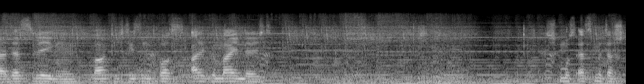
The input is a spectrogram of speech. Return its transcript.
Ja, deswegen mag ich diesen Boss allgemein nicht. Ich muss erst mit der... St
